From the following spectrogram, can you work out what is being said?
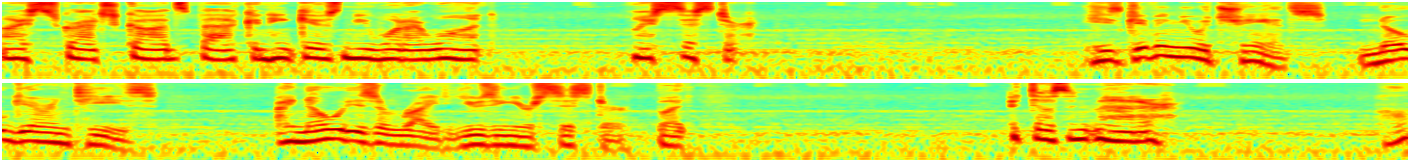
I scratch God's back and he gives me what I want. My sister. He's giving you a chance, no guarantees. I know it isn't right using your sister, but... It doesn't matter. Huh?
